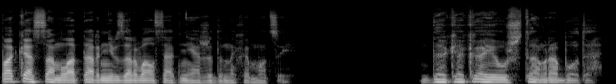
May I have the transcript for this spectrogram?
пока сам Лотар не взорвался от неожиданных эмоций. «Да какая уж там работа!»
